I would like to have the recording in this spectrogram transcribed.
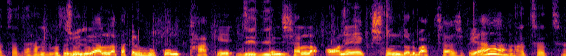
আচ্ছা আচ্ছা হান্ড্রেড পার্সেন্ট যদি আল্লাহ পাকের হুকুম থাকে জি, জি। ইনশাল্লাহ অনেক সুন্দর বাচ্চা আসবে হ্যাঁ। আচ্ছা আচ্ছা।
